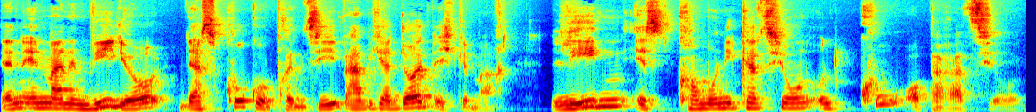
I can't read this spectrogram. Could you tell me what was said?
Denn in meinem Video, das Coco-Prinzip, habe ich ja deutlich gemacht. Leben ist Kommunikation und Kooperation.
